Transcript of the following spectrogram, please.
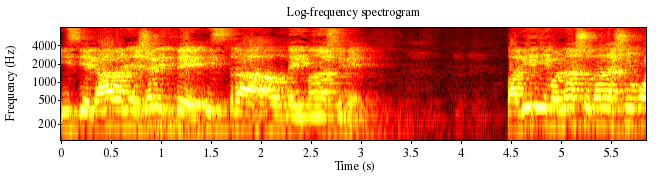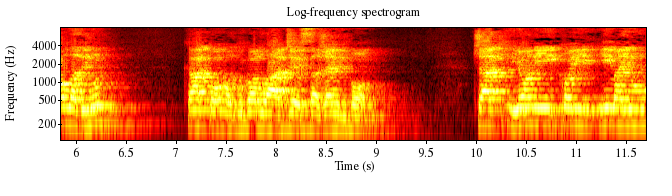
Izbjegavanje ženitbe iz straha od neimaštine. Pa vidimo našu današnju omladinu kako odgovlače sa ženitbom. Čak i oni koji imaju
